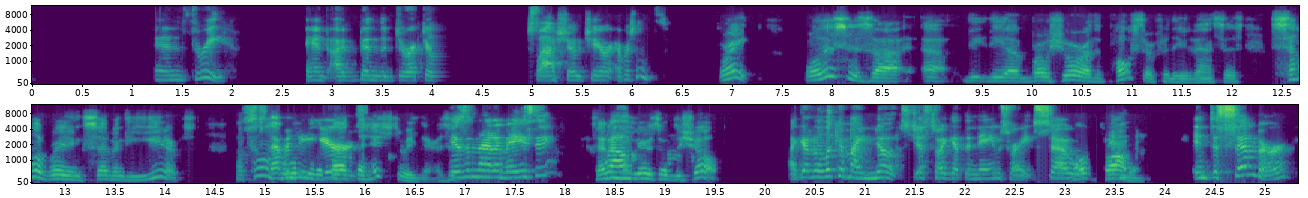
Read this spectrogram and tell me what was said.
and I've been the director slash show chair ever since. Great. Well, this is uh, uh, the the uh, brochure or the poster for the event says celebrating 70 years. Now tell us a little years. about the history there. Is Isn't that amazing? 70 well, years of the show? I got to look at my notes just so I get the names right. So no problem. In, in December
